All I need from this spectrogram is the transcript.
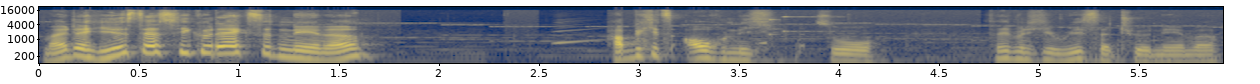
Meint er, hier ist der Secret Exit? Nee, ne? Habe ich jetzt auch nicht so. Vielleicht, wenn ich die Reset-Tür nehme.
